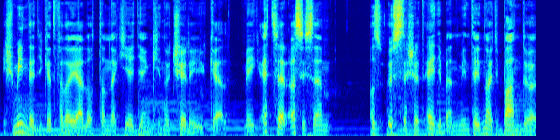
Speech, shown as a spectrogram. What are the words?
és mindegyiket felajánlottam neki egyenként, hogy cseréljük el. Még egyszer azt hiszem az összeset egyben, mint egy nagy bundle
